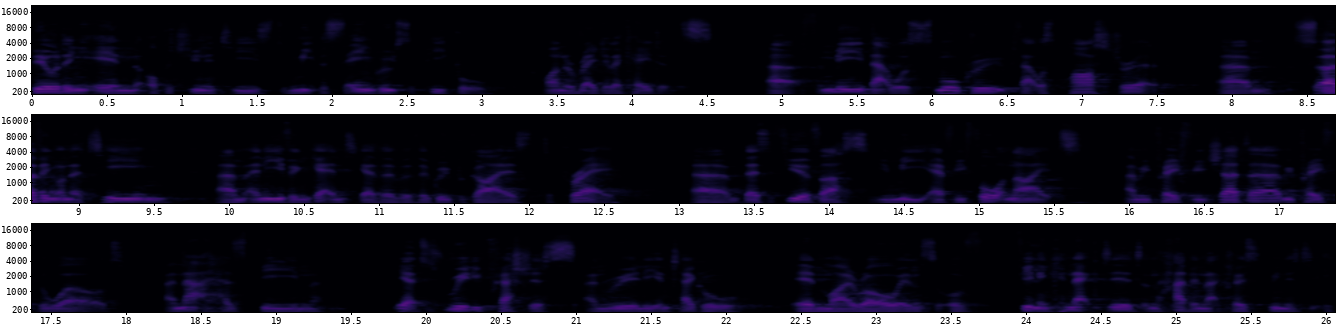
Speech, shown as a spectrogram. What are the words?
building in opportunities to meet the same groups of people on a regular cadence. Uh, for me, that was small group, that was pastorate, um, serving on a team, um, and even getting together with a group of guys to pray. Um, there's a few of us who meet every fortnight, and we pray for each other, we pray for the world. And that has been, yeah, just really precious and really integral in my role in sort of feeling connected and having that close community.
